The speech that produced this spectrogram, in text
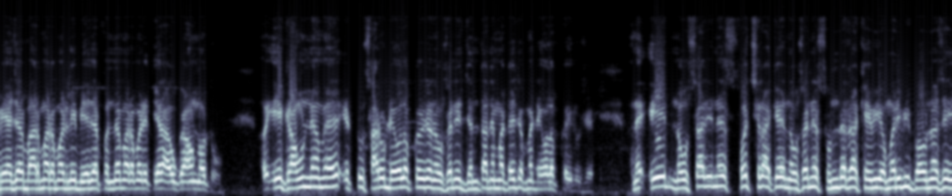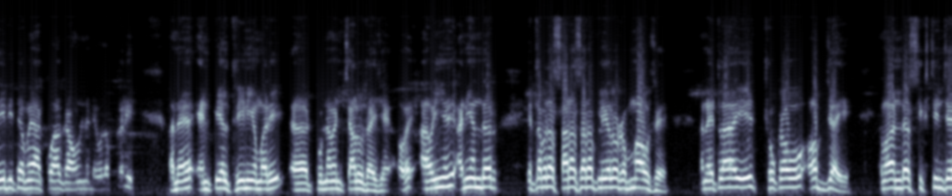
બે હજાર બારમાં રમાડેલી, બે હજાર પંદરમાં રમાડેલી, ત્યારે આવું ગ્રાઉન્ડ નહોતું. હવે એ ગ્રાઉન્ડને અમે એટલું સારું ડેવલપ કર્યું છે, નવસારીની જનતાને માટે જ અમે ડેવલપ કર્યું છે. અને એ નવસારીને સ્વચ્છ રાખે, નવસારીને સુંદર રાખે એવી અમારી બી ભાવના છે, એ રીતે અમે આખું આ ગ્રાઉન્ડને ડેવલપ કરી અને એનપીએલ થ્રીની અમારી ટુર્નામેન્ટ ચાલુ થાય છે. હવે અહીં આની અંદર એટલા બધા સારા સારા પ્લેયરો રમવા આવશે અને એટલા એ છોકરાઓ અપ જાય. એમાં અંડર સિક્સટીન છે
